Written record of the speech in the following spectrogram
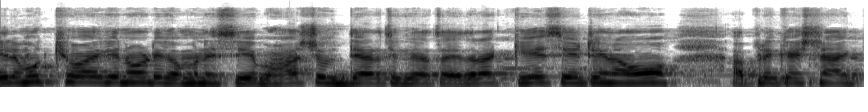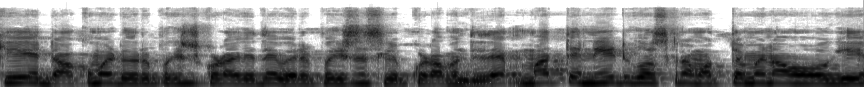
ಇಲ್ಲಿ ಮುಖ್ಯವಾಗಿ ನೋಡಿ ಗಮನಿಸಿ, ಬಹಳಷ್ಟು ವಿದ್ಯಾರ್ಥಿಗಳು ಹೇಳ್ತಾ ಇದ್ದಾರೆ ಕೆ ಸಿ ಟಿ ನಾವು ಅಪ್ಲಿಕೇಶನ್ ಹಾಕಿ ಡಾಕ್ಯುಮೆಂಟ್ ವೆರಿಫಿಕೇಶನ್ ಕೂಡ ಆಗಿದೆ ವೆರಿಫಿಕೇಶನ್ ಸ್ಲಿಪ್ ಕೂಡ ಬಂದಿದೆ. ಮತ್ತೆ ನೀಟ್ಗೋಸ್ಕರ ಮತ್ತೊಮ್ಮೆ ನಾವು ಹೋಗಿ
